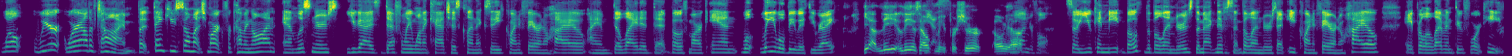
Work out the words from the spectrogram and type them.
Well, we're we're out of time, but thank you so much, Mark, for coming on. And listeners, you guys definitely want to catch his clinics at Equine Affaire in Ohio. I am delighted that both Mark and well, Lee will be with you, right? Yeah, Lee Lee has helped yes. me for sure. Oh yeah, wonderful. So you can meet both the Bolenders, the magnificent Bolenders, at Equine Affaire in Ohio, April 11th through 14th.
